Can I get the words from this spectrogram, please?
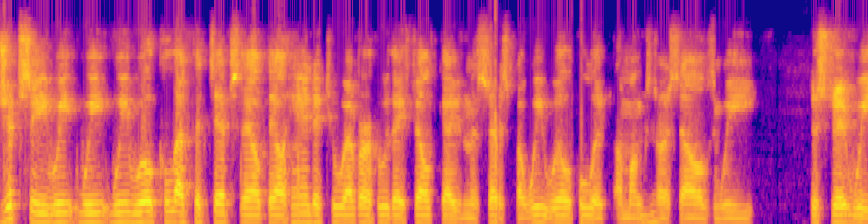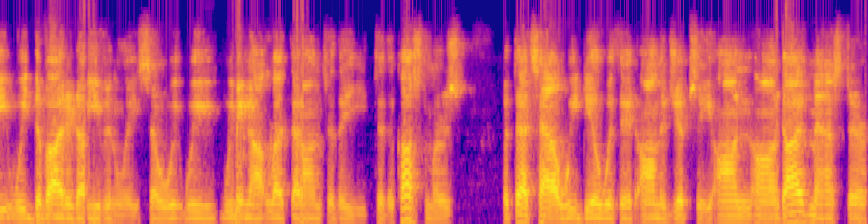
Gypsy, we, we, we will collect the tips. They'll they'll hand it to whoever who they felt gave them the service, but we will pool it amongst mm-hmm. ourselves and we distri- we we divide it up evenly. So we, we, we may not let that on to the to the customers, but that's how we deal with it on the Gypsy. On on Dive Master,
